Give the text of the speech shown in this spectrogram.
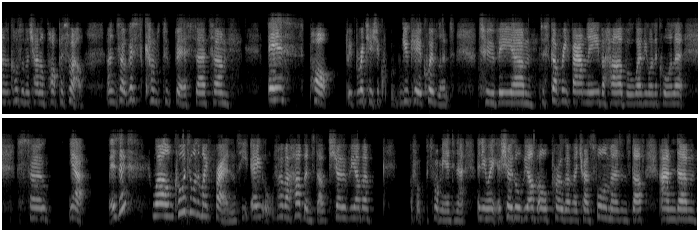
of course on the channel Pop as well. And so this comes to this that um, is Pop the British UK equivalent to the um, Discovery Family, the Hub, or whatever you want to call it. So yeah, is it? Well, according to one of my friends, he have a hub and stuff to show the other from the internet. Anyway, it shows all the other old programs like Transformers and stuff, and um,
